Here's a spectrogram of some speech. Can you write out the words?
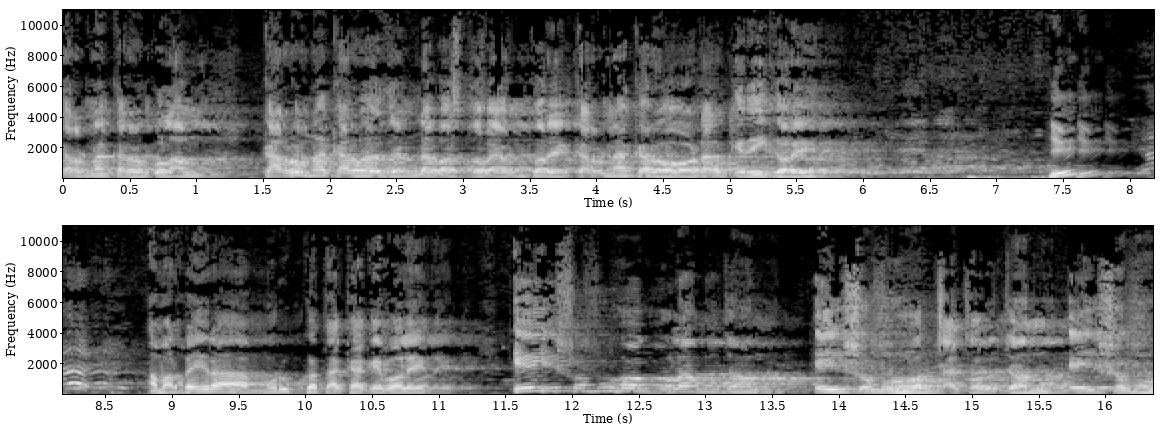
কারও না কারও গোলাম, কারও না কারও এজেন্ডা বাস্তবায়ন করে, কারও না কারও অর্ডার ক্যারি করে। আমার ভাইরা মূর্খতা কাকে বলে? এই সমূহ গোলামজন, এই সমূহ চাকরজন, এই সমূহ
